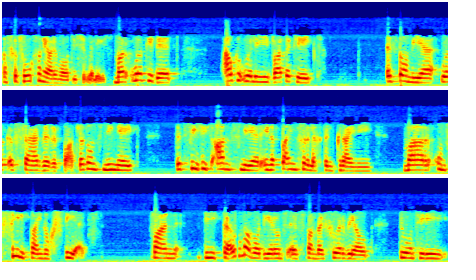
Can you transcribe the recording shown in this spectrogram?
as gevolg van die aromatiese olies. Maar ook het dit elke olie wat ek het is daarmee ook 'n verdere pad. Laat ons nie net dit fisies aansmeer en 'n pynverligting kry nie, maar ons siel pyn nog steeds van die trauma wat deur ons is van byvoorbeeld toe ons hierdie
